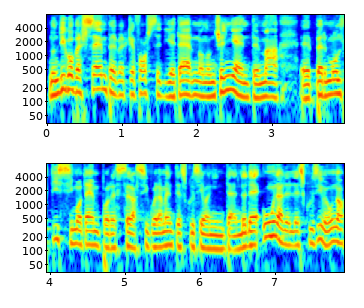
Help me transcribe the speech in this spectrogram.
non dico per sempre perché forse di eterno non c'è niente, ma eh, per moltissimo tempo resterà sicuramente esclusiva Nintendo. Ed è una delle esclusive, una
